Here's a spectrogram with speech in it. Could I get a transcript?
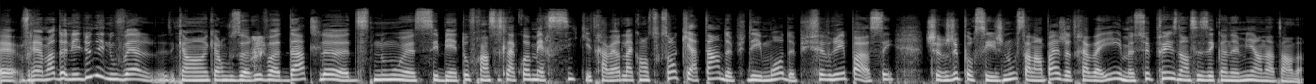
Euh, vraiment, donnez-nous des nouvelles. Quand, quand vous aurez votre date, dites-nous euh, c'est bientôt Francis Lacroix, merci, qui est travailleur de la construction, qui attend depuis des mois, depuis février passé, chirurgie pour ses genoux. Ça l'empêche de travailler et monsieur puise dans ses économies en attendant.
